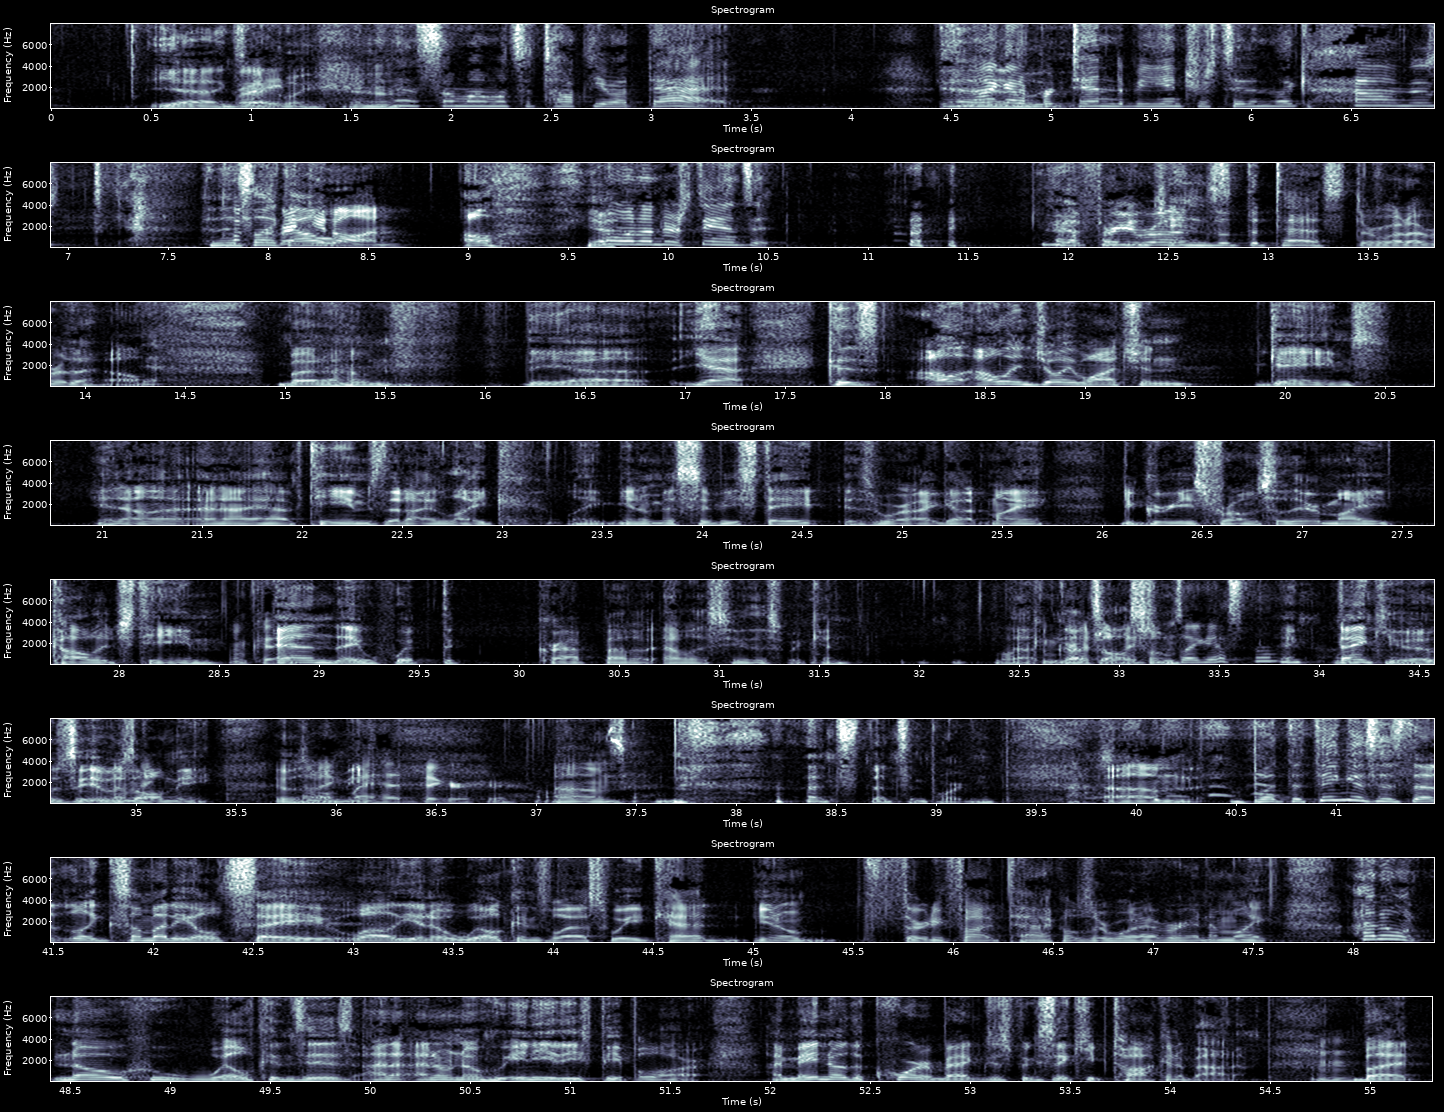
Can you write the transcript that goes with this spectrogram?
yeah, exactly. right? Yeah. And then someone wants to talk to you about that. and Yeah, I got to pretend to be interested in like, how just And put it's like, cricket I'll- on. Oh, yeah. No one understands it. Right. you Got got three runs chance. at the test or whatever the hell. Yeah. But um, the uh, yeah, because I'll I'll enjoy watching games, you know, and I have teams that I like. Like you know, Mississippi State is where I got my degrees from, so they're my college team. Okay. and they whipped the crap out of LSU this weekend. Well, That- congratulations, awesome. I guess. Then Thank, thank you. It was it was Gonna all me. It was all make me. my head bigger here. Um, that's that's important. Um, but the thing is, is that like somebody will say, well, you know, Wilkins last week had you know thirty five tackles or whatever, and I'm like, I don't know who Wilkins is. I don't, I don't know who any of these people are. I may know the quarterback just because they keep talking about him, but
